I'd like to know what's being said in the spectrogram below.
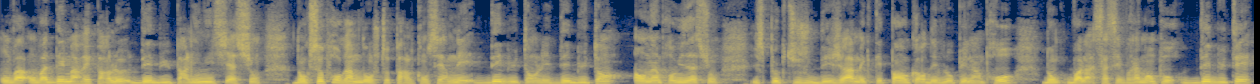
on va, on va démarrer par le début, par l'initiation. Donc ce programme dont je te parle concerne les débutants, les débutants en improvisation. Il se peut que tu joues déjà, mais que tu n'aies pas encore développé l'impro. Donc voilà, ça c'est vraiment pour débuter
